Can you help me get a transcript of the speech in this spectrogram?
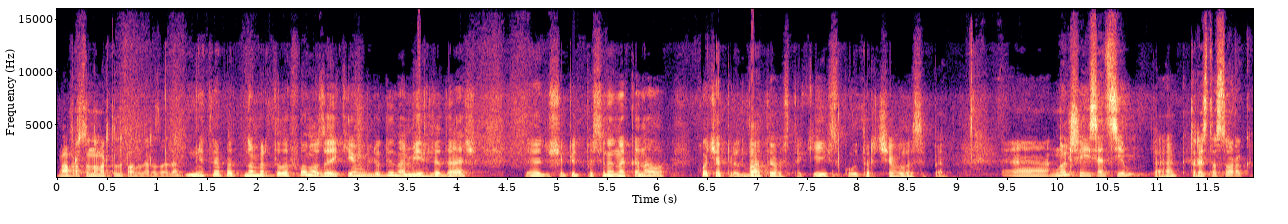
Вам просто номер телефону зараз, так? Да? Мені треба номер телефону, за яким людина, мій глядач, е, що підписаний на канал, хоче придбати ось такий скутер чи велосипед. Е, 067 так. 340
